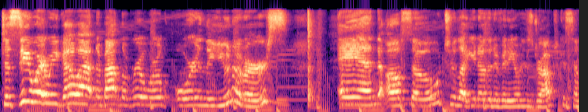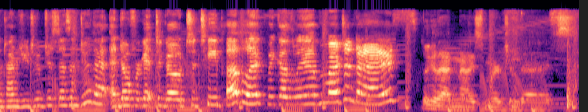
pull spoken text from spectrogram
to see where we go out and about in the real world or in the universe. And also to let you know that a video has dropped because sometimes YouTube just doesn't do that. And don't forget to go to TeePublic because we have merchandise. Look at that nice merchandise.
